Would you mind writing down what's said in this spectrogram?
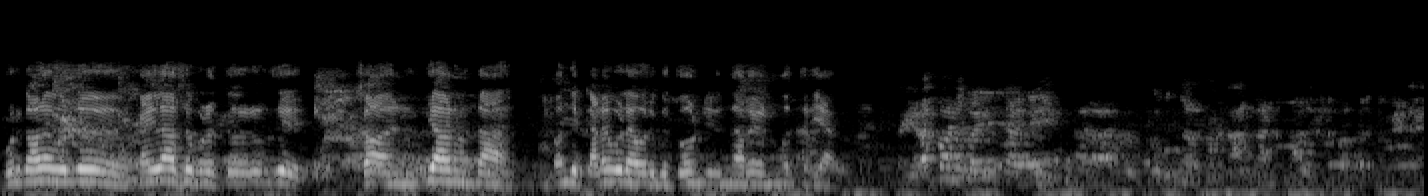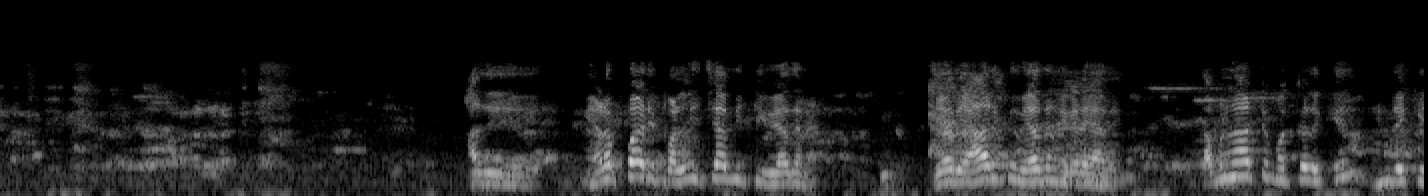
ஒரு காலம் வந்து கைலாசபுரத்திலிருந்து சா- நித்யானந்தா வந்து கனவுல அவருக்கு தோன்றியிருந்தாரோ என்னமோ தெரியாது. எடப்பாடி அது எடப்பாடி பழனிசாமிக்கு வேதனை. வேறு யாருக்கும் வேதனை கிடையாது. தமிழ்நாட்டு மக்களுக்கு இன்றைக்கு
